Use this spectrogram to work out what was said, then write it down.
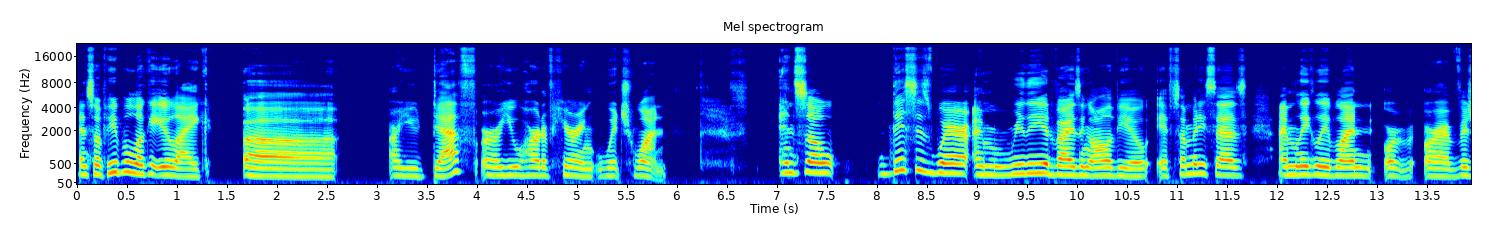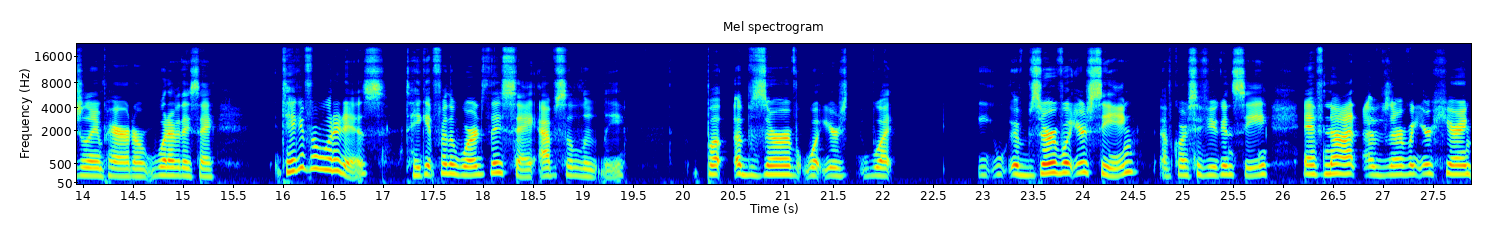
And so people look at you like, uh, are you deaf or are you hard of hearing? Which one? And so this is where I'm really advising all of you if somebody says I'm legally blind or or visually impaired or whatever they say, take it for what it is. Take it for the words they say, absolutely. But observe what you're what observe what you're seeing. Of course, if you can see. If not, observe what you're hearing.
